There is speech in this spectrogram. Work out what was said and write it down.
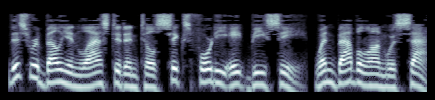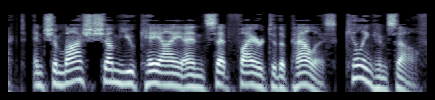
This rebellion lasted until 648 BC, when Babylon was sacked, and Shamash Shum Ukin set fire to the palace, killing himself.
